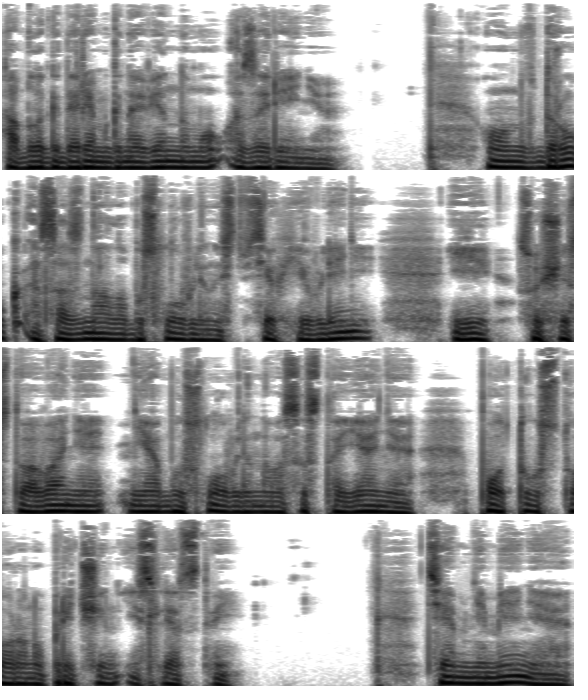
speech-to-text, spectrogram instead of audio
а благодаря мгновенному озарению. Он вдруг осознал обусловленность всех явлений и существование необусловленного состояния по ту сторону причин и следствий. Тем не менее,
